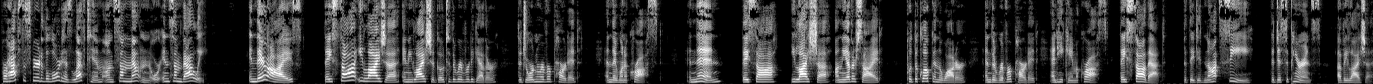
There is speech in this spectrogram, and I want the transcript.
Perhaps the Spirit of the Lord has left him on some mountain or in some valley. In their eyes, they saw Elijah and Elisha go to the river together. The Jordan River parted and they went across. And then they saw Elisha on the other side put the cloak in the water, and the river parted, and he came across. They saw that, but they did not see the disappearance of Elijah.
